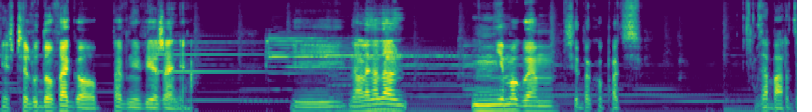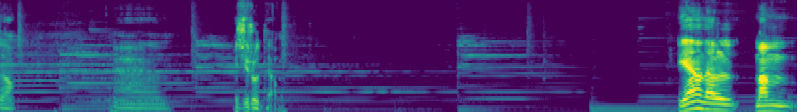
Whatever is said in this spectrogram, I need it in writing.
jeszcze ludowego pewnie wierzenia. I, no ale nadal nie mogłem się dokopać za bardzo e, źródeł. Ja nadal mam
